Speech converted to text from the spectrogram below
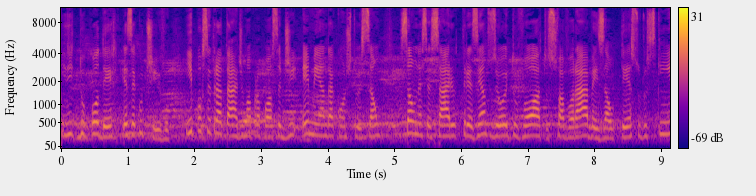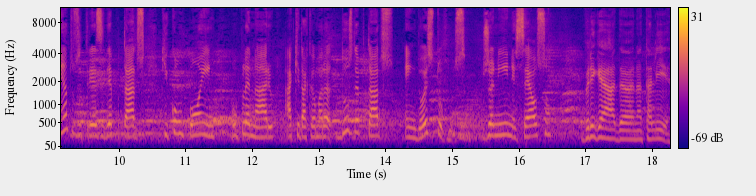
e do Poder Executivo. E por se tratar de uma proposta de emenda à Constituição, são necessários 308 votos favoráveis ao texto dos 513 deputados que compõem o plenário aqui da Câmara dos Deputados em dois turnos. Janine Celso. Obrigada, Nathalie.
